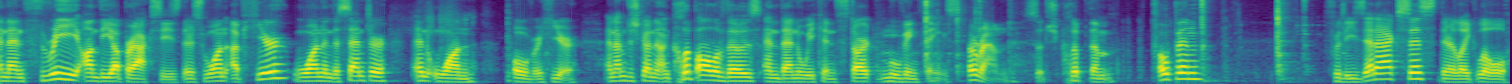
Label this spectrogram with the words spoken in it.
and then three on the upper axes. There's one up here, one in the center, and one over here. And I'm just gonna unclip all of those and then we can start moving things around. So just clip them open. For the z-axis, they're like little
